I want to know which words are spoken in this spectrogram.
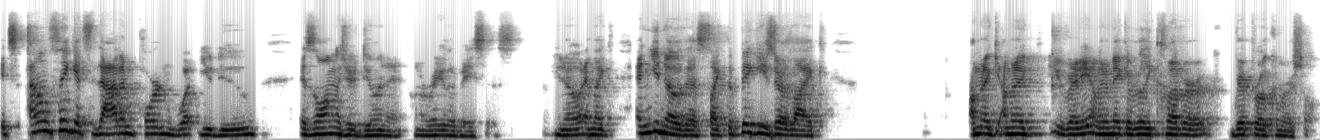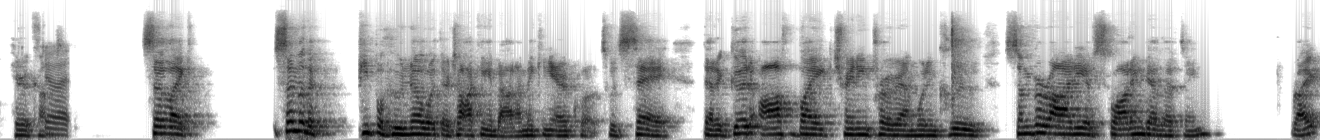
it's, I don't think it's that important what you do as long as you're doing it on a regular basis, you know? And like, and you know this, like the biggies are like, I'm gonna I'm gonna you ready? I'm gonna make a really clever RipRow commercial. Here it comes. It. So like some of the people who know what they're talking about, I'm making air quotes, would say that a good off bike training program would include some variety of squatting, deadlifting, right?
